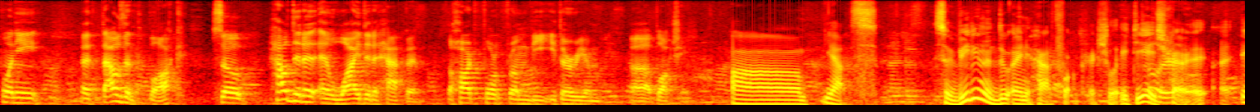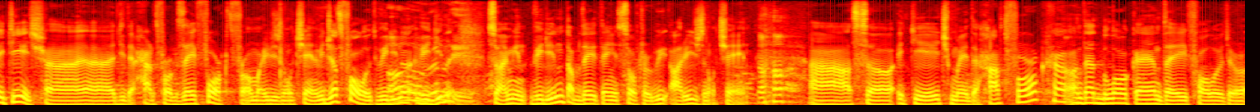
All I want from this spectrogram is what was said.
20,000th block. So how did it and why did it happen? The hard fork from the Ethereum uh, blockchain. Um, yes. So we didn't do any hard fork actually. ETH, really? uh, ETH uh, did a hard fork. They forked from original chain. We just followed. We didn't. Oh, we really? didn't. So I mean, we didn't update any software. We original chain. Uh, so ETH made a hard fork uh, on that block, and they followed their,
